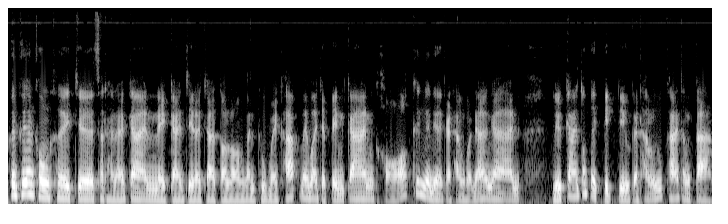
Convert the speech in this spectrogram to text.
เพื่อนๆ คงเคยเจอสถานการณ์ในการเจรจาต่อรองกันถูกไหมครับ ไม่ว่าจะเป็นการขอขึ้นเงินเดือนกับทางหัวหน้างาน หรือการต้องไปปิดดีลกับทางลูกค้าต่าง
